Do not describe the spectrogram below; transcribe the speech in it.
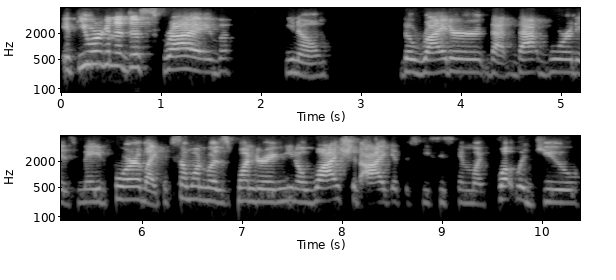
If you were going to describe, you know, the rider that that board is made for, like if someone was wondering, you know, why should I get the TC Skim? Like, what would you,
